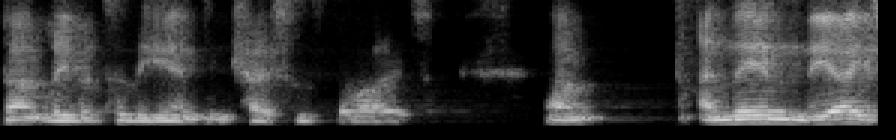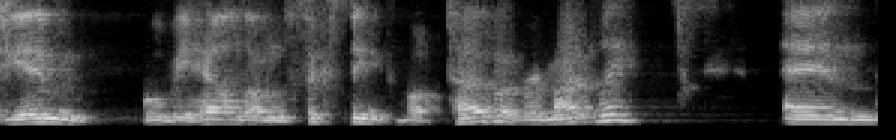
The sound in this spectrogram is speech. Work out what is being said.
don't leave it to the end in case there's delays. Um, and then the AGM will be held on the 16th of October remotely. And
